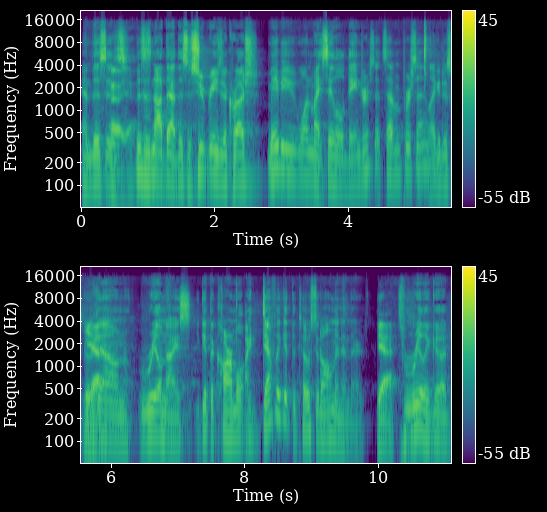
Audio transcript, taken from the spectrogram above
and this oh, is Oh, yeah. this is not that. This is super easy to crush. Maybe one might say a little dangerous at seven percent. Like it just goes Yeah. down real nice. You get the caramel. I definitely get the toasted almond in there. Yeah, It's really good.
